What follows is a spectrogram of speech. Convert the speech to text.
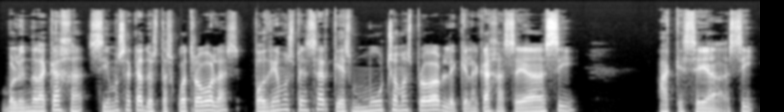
Volviendo a la caja, si hemos sacado estas cuatro bolas, podríamos pensar que es mucho más probable que la caja sea así a que sea así.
